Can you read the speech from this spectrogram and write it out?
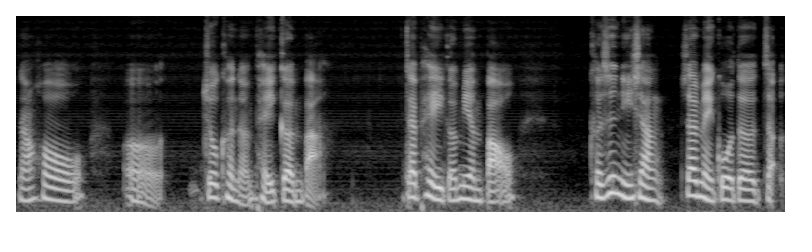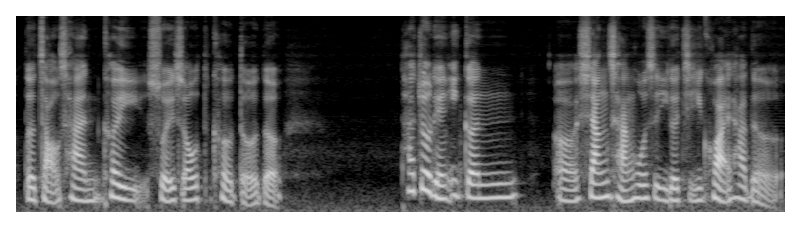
然后呃就可能培根吧，再配一个面包。可是你想，在美国的早的早餐可以随手可得的，它就连一根呃香肠或是一个鸡块，它的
